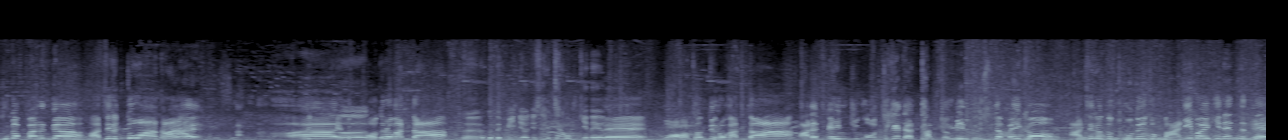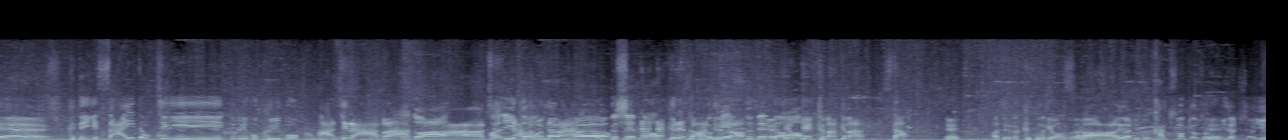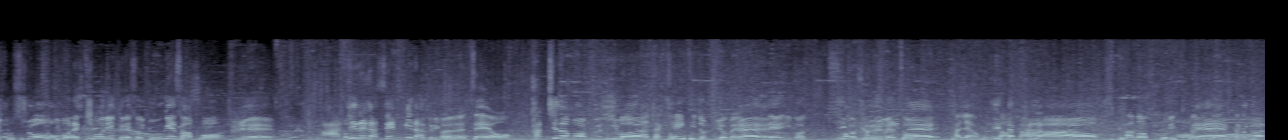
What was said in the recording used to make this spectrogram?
누가 빠른가? 아들은 또 하나? 네. 아, 계속 더 들어간다. 네, 근데 미니언이 살짝 없긴 해요. 네. 와, 더 들어간다. 아랫배 힘 주고 어떻게든 탑쪽 밀고 있습니다, 페이커. 아지르도 돈을 좀 많이 벌긴 했는데 네. 근데 이게 사이드 억제기 뚫리고 그리고 아지르 안 와. 안 와. 아, 아니 진짜 이거 안 온다고요? 끝낸다. 이거 아지르가 끝낸다. 오케이, 오케이 그만 그만 stop. 예, 아지르가 급하게 왔어요. 아, 이거 갈 수밖에 없었습니다. 진짜. 예, 그렇죠. 이번에 T1이 그래서 용에서 한번 예, 아드레가 셉니다. 그리고 네, 세요. 같이 넘어왔고요. 이번 이번 한타 KT 좀 위험해. 네. 근데 이거 이거 그으면서 네. 탈리아가 일단 네, 스카너 그리고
